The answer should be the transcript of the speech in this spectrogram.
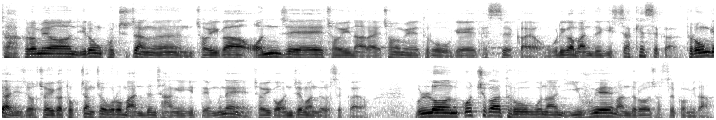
자, 그러면 이런 고추장은 저희가 언제 저희 나라에 처음에 들어오게 됐을까요? 우리가 만들기 시작했을까요? 들어온 게 아니죠. 저희가 독창적으로 만든 장이기 때문에 저희가 언제 만들었을까요? 물론 고추가 들어오고 난 이후에 만들어졌을 겁니다.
